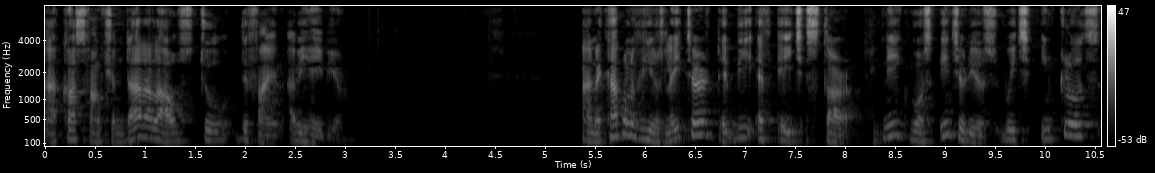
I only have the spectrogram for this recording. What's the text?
a cost function that allows to define a behavior. And a couple of years later, the VFH star technique was introduced, which includes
